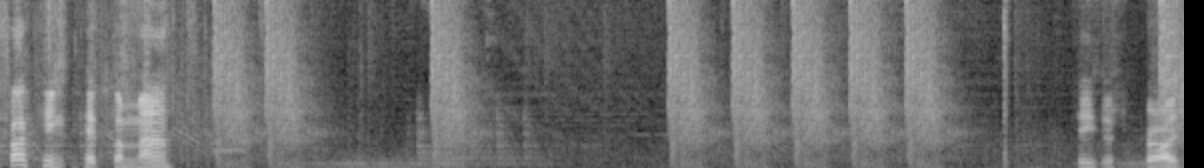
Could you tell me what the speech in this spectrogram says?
Fucking hit the man. Jesus Christ.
